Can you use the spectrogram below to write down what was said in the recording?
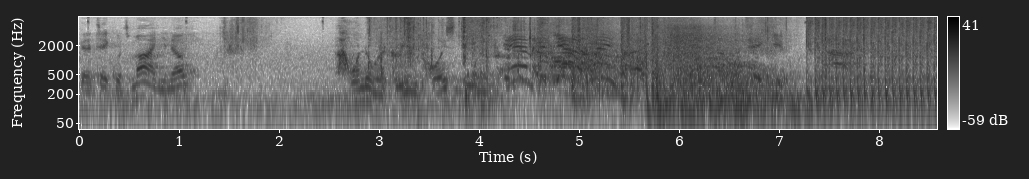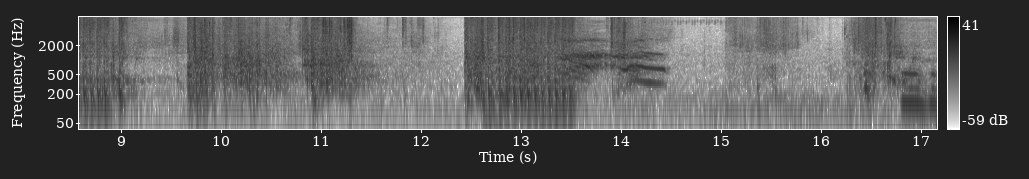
Gonna take what's mine, you know? I wonder where green poison came from. Damn it! Yeah! I'll take you. Aha.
